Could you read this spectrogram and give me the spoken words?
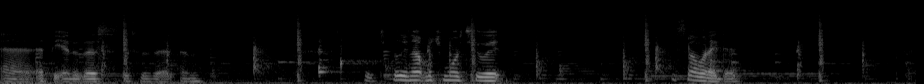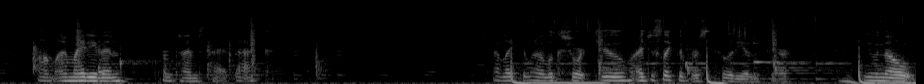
uh, at the end of this, this is it. And there's really not much more to it. Saw what I did. Um, I might even sometimes tie it back. I like it when it looks short too. I just like the versatility of this hair. Even though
